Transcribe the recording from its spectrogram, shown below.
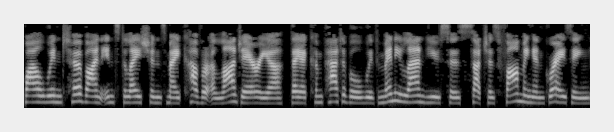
While wind turbine installations may cover a large area, they are compatible with many land uses such as farming and grazing,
